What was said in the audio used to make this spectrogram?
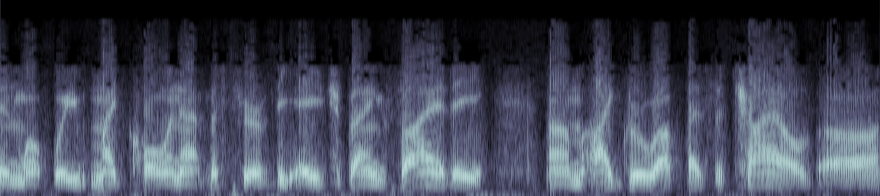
in what we might call an atmosphere of the age of anxiety. Um, I grew up as a child uh,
